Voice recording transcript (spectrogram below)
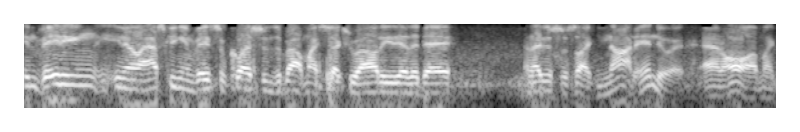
invading, you know, asking invasive questions about my sexuality the other day, and I just was like not into it at all. I'm like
